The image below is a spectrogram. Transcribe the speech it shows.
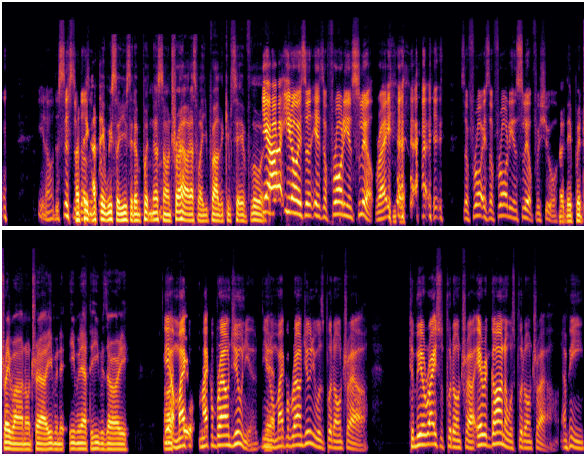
you know, the system. I think doesn't I think we so used to them putting us on trial. That's why you probably keep saying Floyd. Yeah, you know, it's a it's a Freudian slip, right? Yeah. it's a fraud. It's a Freudian slip for sure. But they put Trayvon on trial even even after he was already yeah, Michael Michael Brown Jr. You yeah. know, Michael Brown Jr. was put on trial. Tamir Rice was put on trial. Eric Garner was put on trial. I mean,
